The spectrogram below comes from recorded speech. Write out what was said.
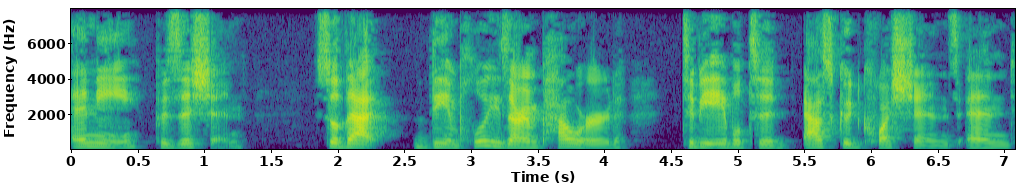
any position so that the employees are empowered to be able to ask good questions and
